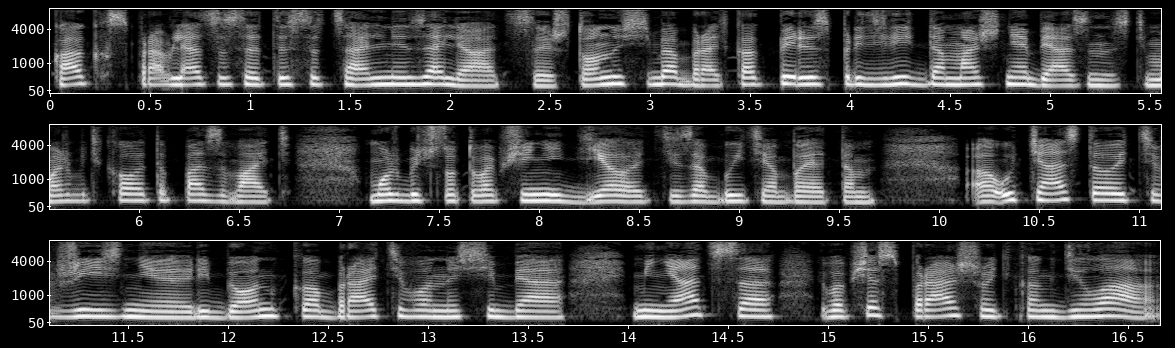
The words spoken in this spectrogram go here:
как справляться с этой социальной изоляцией, что на себя брать, как перераспределить домашние обязанности, может быть, кого-то позвать, может быть, что-то вообще не делать и забыть об этом, э, участвовать в жизни ребенка, брать его на себя, меняться и вообще спрашивать, как дела,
